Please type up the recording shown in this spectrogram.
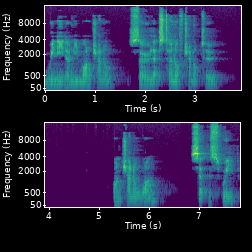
We need only one channel so let's turn off channel 2. On channel 1, set the sweep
